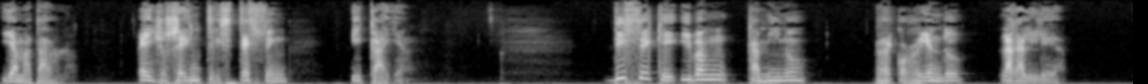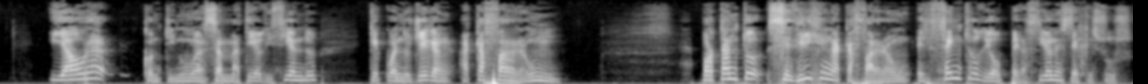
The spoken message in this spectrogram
y a matarlo. Ellos se entristecen y callan. Dice que iban camino recorriendo la Galilea. Y ahora continúa San Mateo diciendo que cuando llegan a Cafarnaún por tanto, se dirigen a Cafarnaún, el centro de operaciones de Jesús,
